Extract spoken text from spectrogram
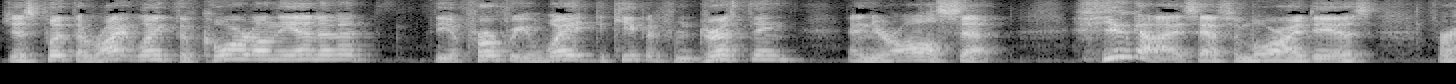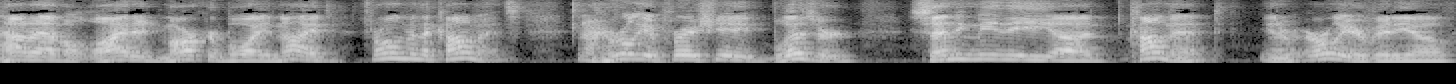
Just put the right length of cord on the end of it, the appropriate weight to keep it from drifting, and you're all set. If you guys have some more ideas for how to have a lighted marker buoy at night, throw them in the comments. And I really appreciate Blizzard sending me the uh, comment in an earlier video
